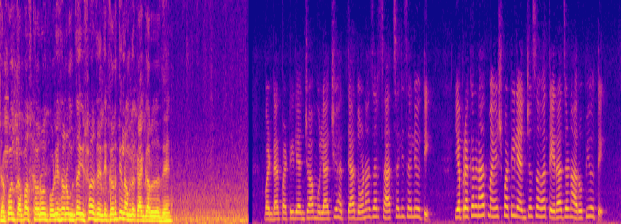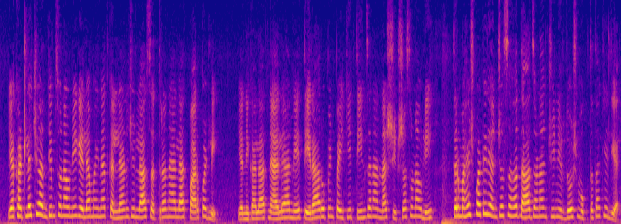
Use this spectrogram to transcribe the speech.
सखोल तपास करून पोलिसांवर आमचा विश्वास आहे ते करतील आमचं काय करायचं ते. वंडार पाटील यांच्या मुलाची हत्या दोन हजार सात साली झाली होती. या प्रकरणात महेश पाटील यांच्यासह तेरा जण आरोपी होते. या खटल्याची अंतिम सुनावणी गेल्या महिन्यात कल्याण जिल्हा सत्र न्यायालयात पार पडली. या निकालात न्यायालयाने तेरा आरोपींपैकी तीन जणांना शिक्षा सुनावली तर महेश पाटील यांच्यासह दहा जणांची निर्दोष मुक्तता केली आहे.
